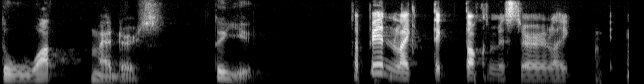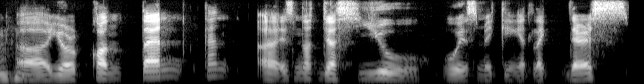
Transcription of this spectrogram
to what matters to you. Tapi in like TikTok, Mister, like Mhm. uh, your content can uh, is not just you who is making it. Like there's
